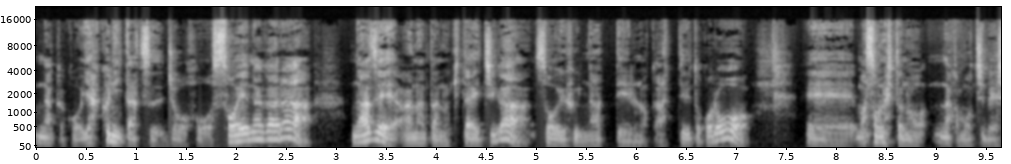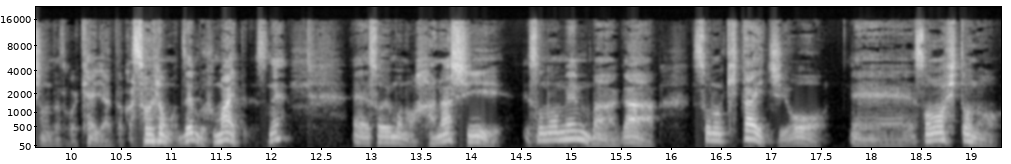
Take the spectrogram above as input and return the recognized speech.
なんかこう役に立つ情報を添えながら、なぜあなたの期待値がそういうふうになっているのかっていうところを、えー、まあ、その人のなんかモチベーションだとかキャリアとかそういうのも全部踏まえてですね、えー、そういうものを話し、そのメンバーがその期待値を、えー、その人の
